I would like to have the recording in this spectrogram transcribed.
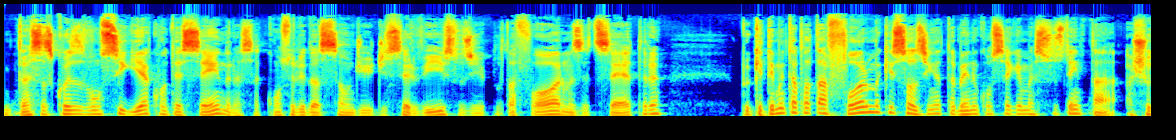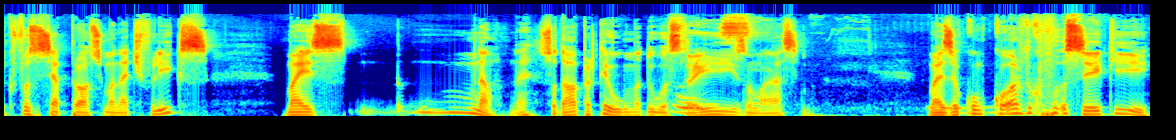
Então essas coisas vão seguir acontecendo nessa consolidação de, de serviços, de plataformas, etc. Porque tem muita plataforma que sozinha também não consegue mais sustentar. Achou que fosse ser a próxima Netflix, mas não, né? Só dava para ter uma, duas, Isso. três no máximo. Mas eu concordo com você que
